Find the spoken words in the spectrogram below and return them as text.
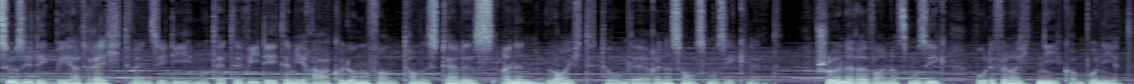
Susie Digby hat recht, wenn sie die Motette Videte Miraculum von Thomas Tallis einen Leuchtturm der Renaissance-Musik nennt. Schönere Weihnachtsmusik wurde vielleicht nie komponiert.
